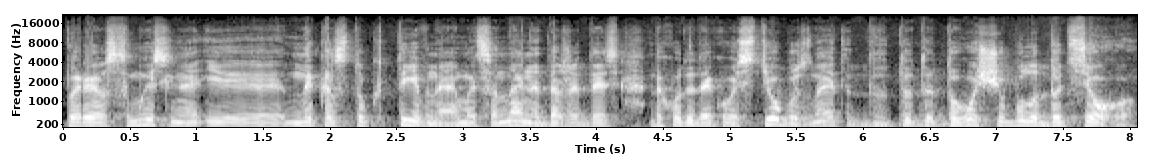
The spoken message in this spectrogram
переосмислення і е, неконструктивне, емоціональне, навіть десь доходить до якогось стьобу, знаєте, до, до, до того, що було до цього.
